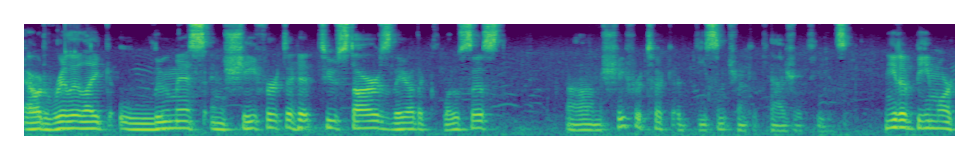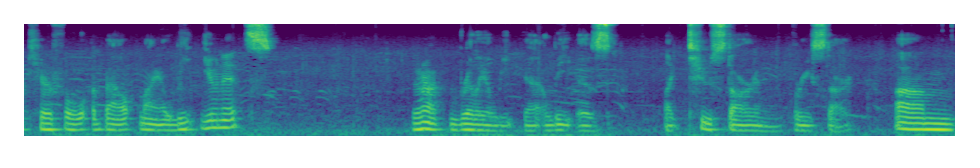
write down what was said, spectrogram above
I would really like Loomis and Schaefer to hit two stars. They are the closest. Um, Schaefer took a decent chunk of casualties. Need to be more careful about my elite units. They're not really elite yet. Elite is like two star and three star. Um,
